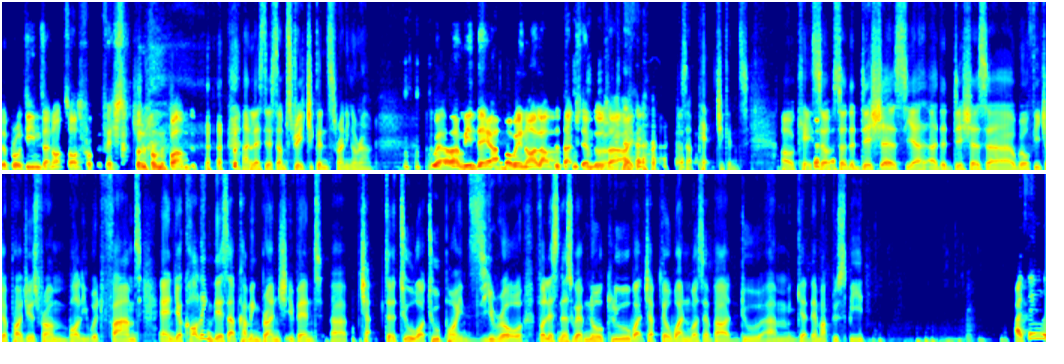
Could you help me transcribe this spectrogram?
the proteins are not sourced from the vegetables from the farm. Unless there's some stray chickens running around. Well, I mean they are, but we're not allowed to touch them. Those are I- Those are pet chickens. Okay, so so the dishes, yeah, uh, the dishes uh, will feature produce from Bollywood farms, and you're calling this upcoming brunch event uh, Chapter Two or 2.0. For listeners who have no clue what Chapter One was about, do um, get them up to speed. I think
